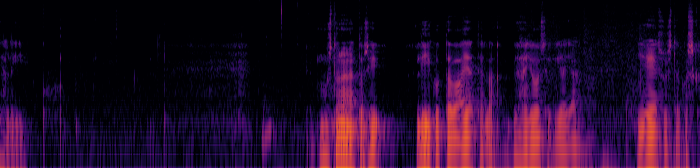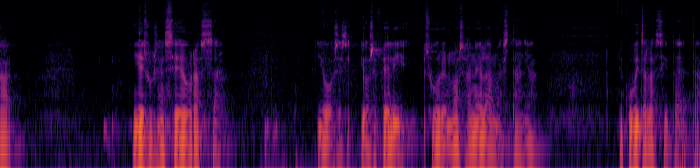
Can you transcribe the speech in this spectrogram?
ja liikkuu. Minusta on aina tosi liikuttava ajatella Pyhä Joosefia ja Jeesusta, koska Jeesuksen seurassa Joosef, Joosef eli suuren osan elämästään ja, ja kuvitella sitä, että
